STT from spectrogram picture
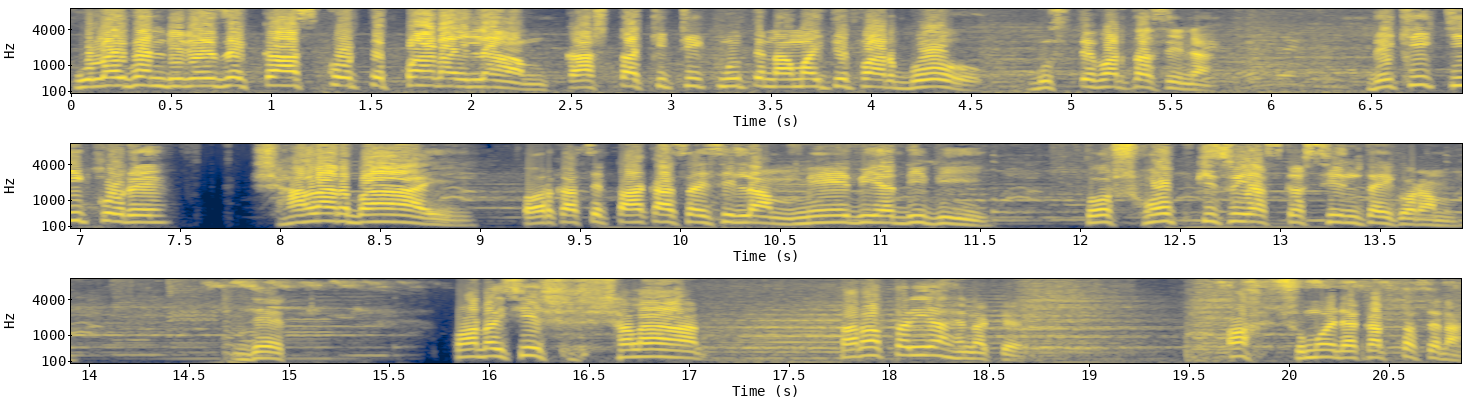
পোলাই ভ্যান্ডিরে যে কাজ করতে পারাইলাম, কাজটা কি ঠিক মতো নামাইতে পারব? বুঝতে পারতাছি না। দেখি কি করে। শালার ভাই, তোর কাছে টাকা চাইছিলাম, মেয়ে বিয়া দিবি। তো সব কিছুই আজকে চিন্তাই করাম। দেখ পাঠাইছি শালার তাড়াতাড়ি আহে নাকে? আহ, সময়টা কাটতাছে না।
